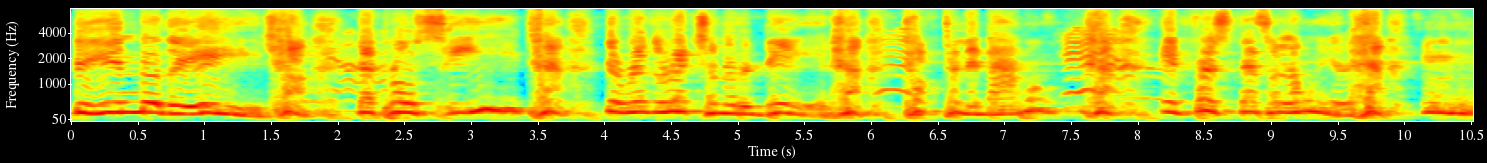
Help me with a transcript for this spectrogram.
the end of the age that proceed the resurrection of the dead. Talk to me, Bible. In First Thessalonians mm,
